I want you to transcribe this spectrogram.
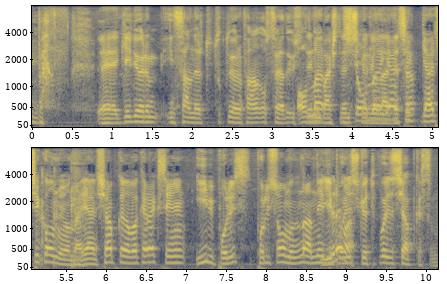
ben e, geliyorum insanları tutukluyorum falan o sırada üstlerinin Onlar, başlarını işte onlar çıkarıyorlar gerçek, desem. gerçek olmuyor onlar. Yani şapkana bakarak senin iyi bir polis, polis olmadığını İyi anlayabilir polis ama kötü polis şapkası mı?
